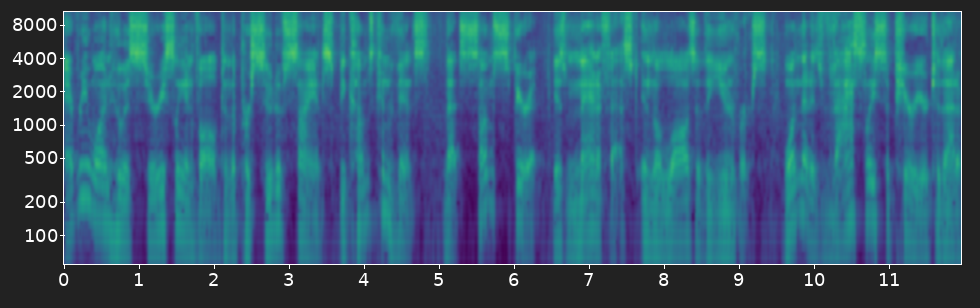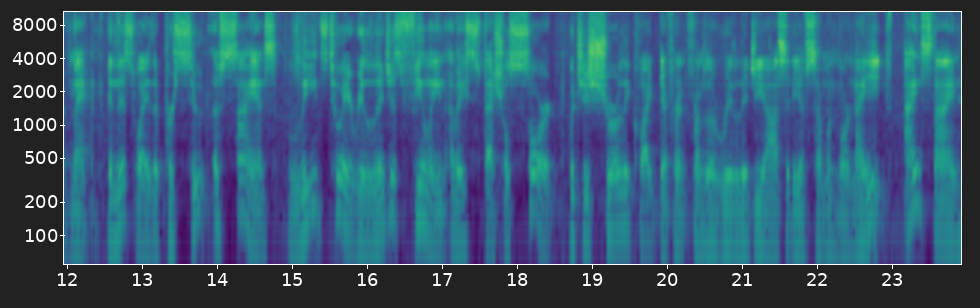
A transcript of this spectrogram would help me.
everyone who is seriously involved in the pursuit of science becomes convinced that some spirit is manifest in the laws of the universe, one that is vastly superior to that of man. In this way, the pursuit of science leads to a religious feeling of a special sort, which is surely quite different from the religiosity of someone more naive. Einstein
